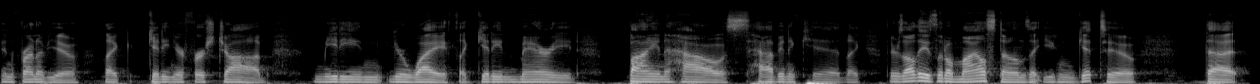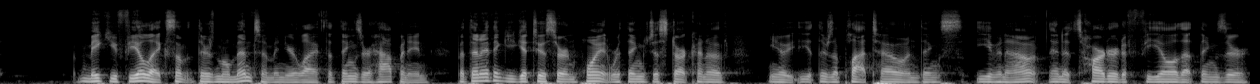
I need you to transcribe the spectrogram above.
in front of you, like getting your first job, meeting your wife, like getting married, buying a house, having a kid. Like there's all these little milestones that you can get to that make you feel like some there's momentum in your life that things are happening. But then i think you get to a certain point where things just start kind of you know there's a plateau and things even out and it's harder to feel that things are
